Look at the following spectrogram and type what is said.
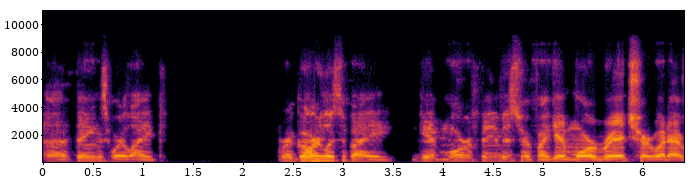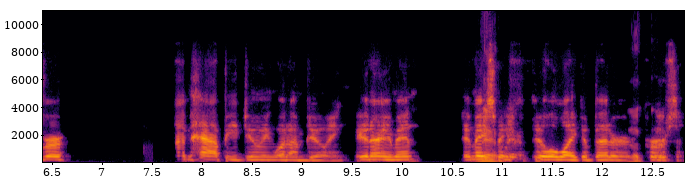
uh, things where like, regardless if I get more famous or if I get more rich or whatever, I'm happy doing what I'm doing. You know what I mean? It makes yeah. me feel like a better person.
